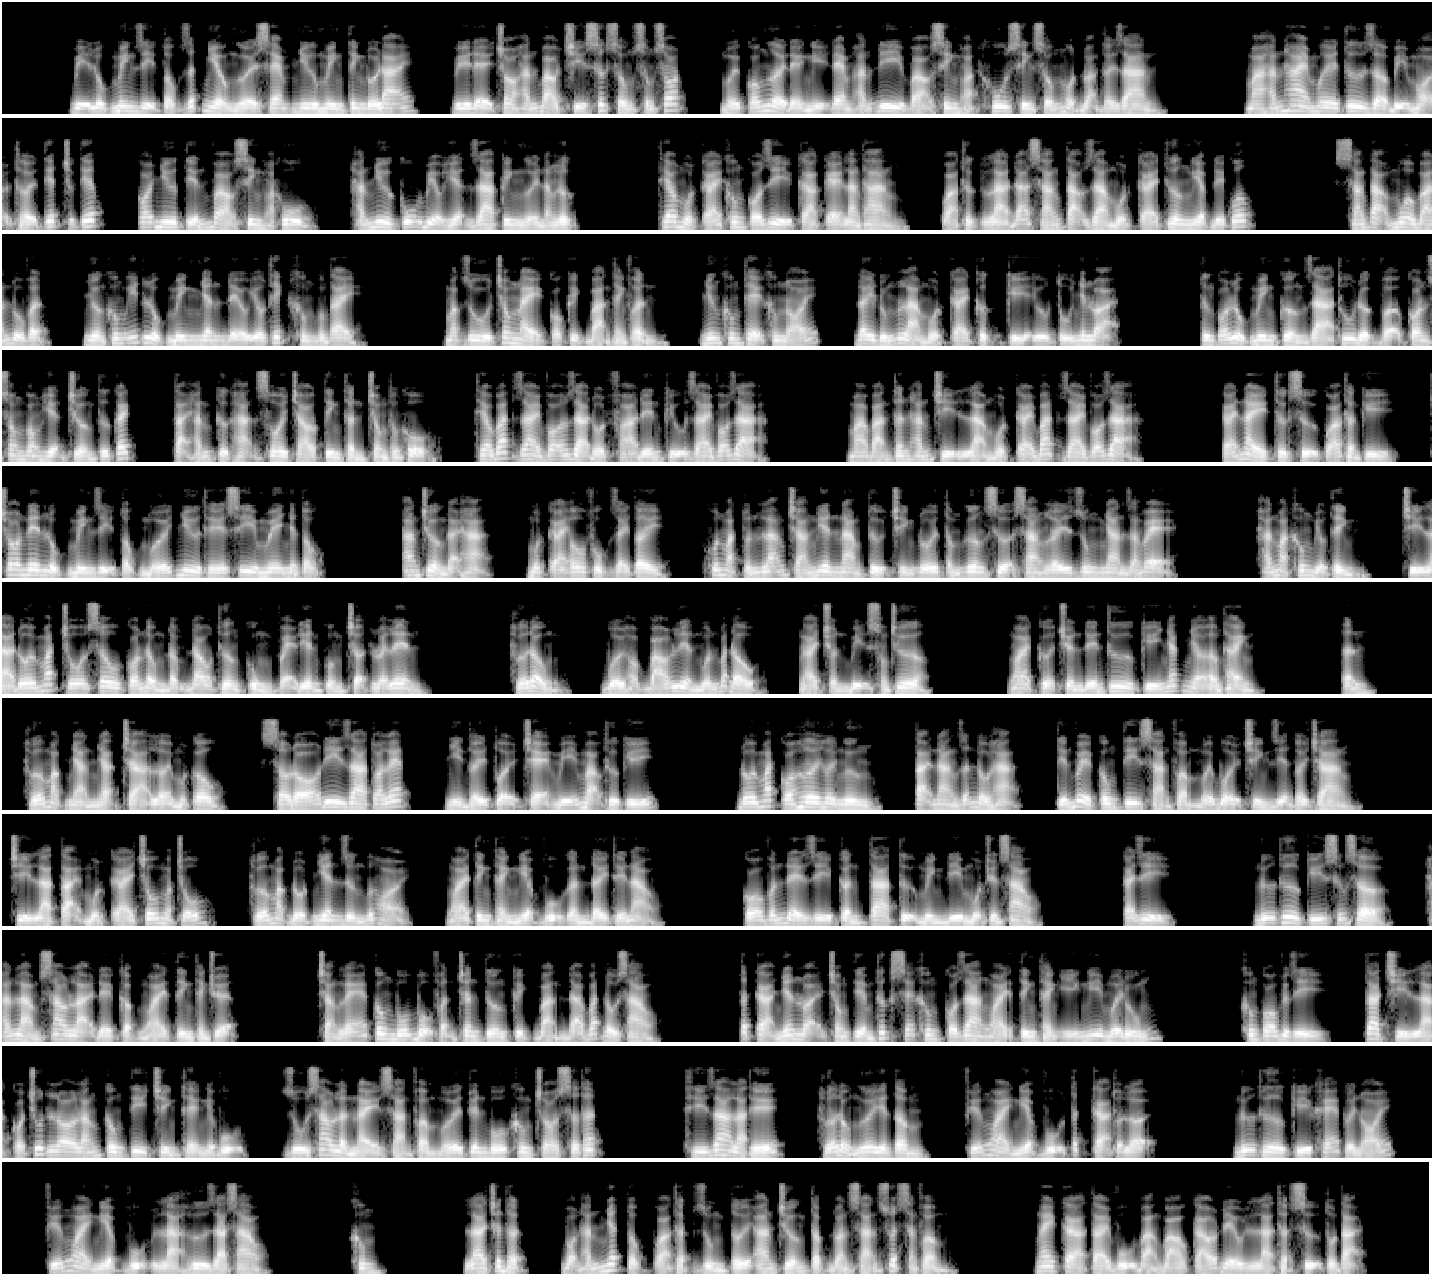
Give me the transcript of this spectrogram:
Bị lục minh dị tộc rất nhiều người xem như minh tinh đối đãi, vì để cho hắn bảo trì sức sống sống sót, mới có người đề nghị đem hắn đi vào sinh hoạt khu sinh sống một đoạn thời gian. Mà hắn hai mươi bốn giờ bị mọi thời tiết trực tiếp, coi như tiến vào sinh hoạt khu, hắn như cũ biểu hiện ra kinh người năng lực. Theo một cái không có gì cả kẻ lang thang, quả thực là đã sáng tạo ra một cái thương nghiệp đế quốc sáng tạo mua bán đồ vật, nhường không ít lục minh nhân đều yêu thích không tung tay. Mặc dù trong này có kịch bản thành phần, nhưng không thể không nói, đây đúng là một cái cực kỳ ưu tú nhân loại. Từng có lục minh cường giả thu được vợ con song vong hiện trường tư cách, tại hắn cực hạn sôi trào tinh thần trong thống khổ, theo bắt giai võ giả đột phá đến cựu giai võ giả. Mà bản thân hắn chỉ là một cái bắt giai võ giả. Cái này thực sự quá thần kỳ, cho nên lục minh dị tộc mới như thế si mê nhân tộc. An trường đại hạ, một cái âu phục dày tây, khuôn mặt tuấn lãng tráng niên nam tử chính đối tấm gương sửa sang lấy dung nhan dáng vẻ hắn mặt không biểu tình, chỉ là đôi mắt chỗ sâu có nồng đậm đau thương cùng vẻ điên cuồng chợt lóe lên. Hứa đồng, buổi họp báo liền muốn bắt đầu, ngài chuẩn bị xong chưa? Ngoài cửa truyền đến thư ký nhắc nhở âm thanh. Ân. Hứa mặc nhàn nhạt trả lời một câu, sau đó đi ra toilet, nhìn thấy tuổi trẻ mỹ mạo thư ký. Đôi mắt có hơi hơi ngưng, tại nàng dẫn đầu hạ, tiến về công ty sản phẩm mới buổi trình diễn thời trang. Chỉ là tại một cái chỗ ngoặt chỗ, hứa mặc đột nhiên dừng bước hỏi, ngoài tinh thành nghiệp vụ gần đây thế nào? Có vấn đề gì cần ta tự mình đi một chuyến sao? Cái gì? Nữ thư ký xứng sở hắn làm sao lại đề cập ngoài tinh thành chuyện? Chẳng lẽ công bố bộ phận chân tướng kịch bản đã bắt đầu sao? Tất cả nhân loại trong tiềm thức sẽ không có ra ngoài tinh thành ý nghĩ mới đúng. Không có việc gì, ta chỉ là có chút lo lắng công ty chỉnh thể nghiệp vụ, dù sao lần này sản phẩm mới tuyên bố không cho sơ thất. Thì ra là thế, hứa đầu ngươi yên tâm, phía ngoài nghiệp vụ tất cả thuận lợi. Nữ thư ký khẽ cười nói. Phía ngoài nghiệp vụ là hư giả sao? Không. Là chân thật, bọn hắn nhất tộc quả thật dùng tới an trường tập đoàn sản xuất sản phẩm. Ngay cả tài vụ bảng báo cáo đều là thật sự tồn tại.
